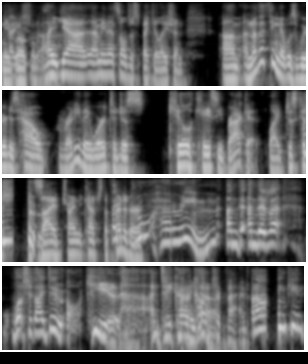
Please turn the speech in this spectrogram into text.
he broke. I, yeah, I mean that's all just speculation. Um, another thing that was weird is how ready they were to just kill Casey Brackett, like just because outside trying to catch the they predator. brought her in, and and there's a what should I do? Oh, kill her and take her Yeah. contraband. And I'm thinking.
